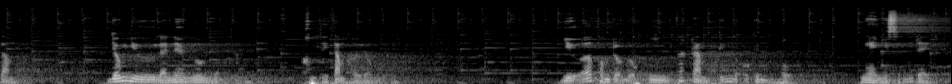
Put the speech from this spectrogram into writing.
tâm, Giống như là nêu ngương nhập Không thấy tâm hơi đồng nữa Giữa phong trộn đột nhiên phát ra một tiếng nổ kinh hồn, nghe như sấm rền.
